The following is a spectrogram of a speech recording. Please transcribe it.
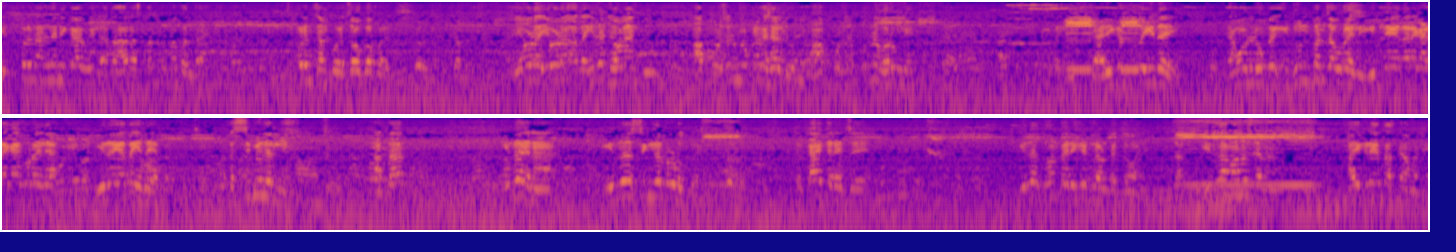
इथपर्यंत आणल्याने काय होईल? आता हा रस्ता पूर्ण बंद आहे. इथपर्यंत संपवूया चौकापर्यंत. एवढा एवढा आता इथं ठेवलाय तू. हा पोर्शन मोकळा कशाला ठेवतो हा पोर्शन पूर्ण भरून घे. म्हणजे बॅरिकेड तुझं इथं आहे. त्यामुळे लोक इथून पण जाऊ राहिले. इथल्या येणाऱ्या गाड्या काय करू राहिल्या? इथं येता इथं येतात आता सिमिलरली आता इथं आहे ना इथं सिंगल रोड होतोय तर काय करायचंय? इथं दोन बॅरिकेड लावून टाकतो म्हणे. इथला माणूस आहे ना हा इकडे येतात का म्हणे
